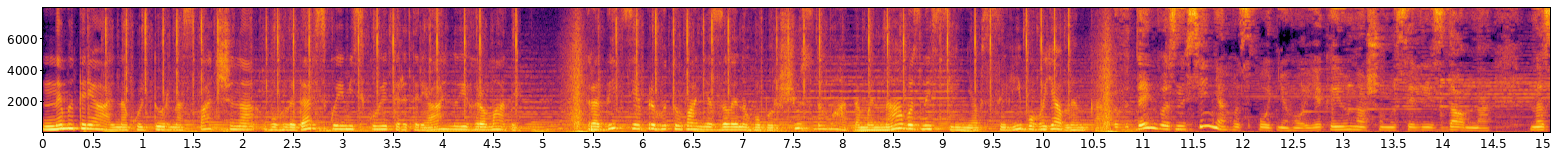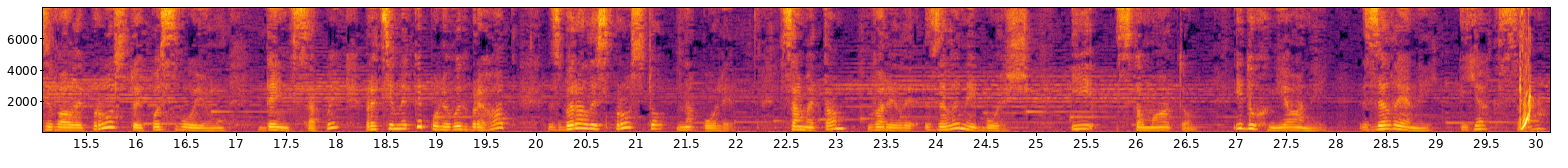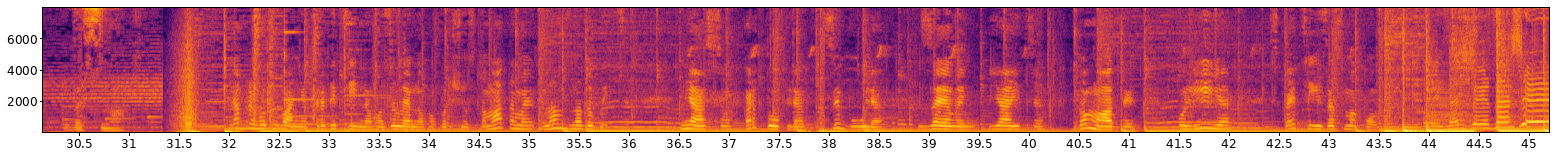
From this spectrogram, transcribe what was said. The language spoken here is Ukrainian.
Нематеріальна культурна спадщина Вугледарської міської територіальної громади. Традиція приготування зеленого борщу з томатами на Вознесіння в селі Богоявленка. В день Вознесіння Господнього, який у нашому селі здавна називали просто й по-своєму День сапи, працівники польових бригад збирались просто на полі. Саме там варили зелений борщ і з томатом, і духмяний, зелений, як сама весна. Для приготування традиційного зеленого борщу з томатами нам знадобиться м'ясо, картопля, цибуля, зелень, яйця, томати, олія, спеції за смаком. Завжди, завжди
